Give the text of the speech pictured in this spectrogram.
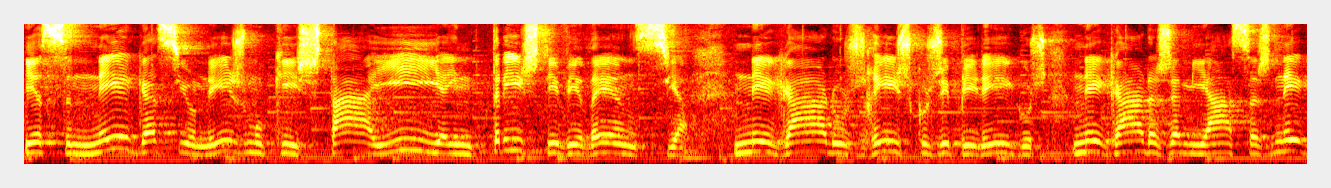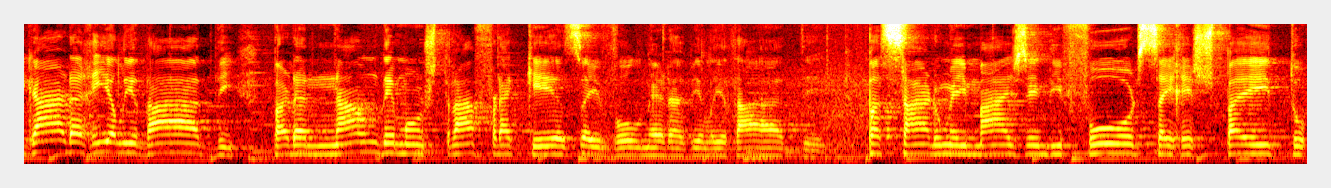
esse negacionismo que está aí em triste evidência, negar os riscos e perigos, negar as ameaças, negar a realidade, para não demonstrar fraqueza e vulnerabilidade passar uma imagem de força e respeito,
